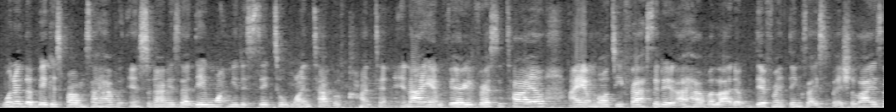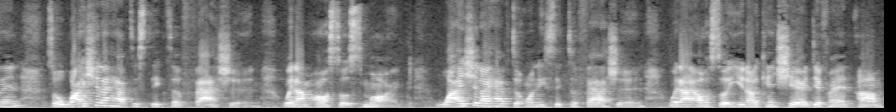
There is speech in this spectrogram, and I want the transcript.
One of the biggest problems i have with instagram is that they want me to stick to one type of content. And i am very versatile. I am multifaceted. I have a lot of different things i specialize in. So why should i have to stick to fashion when i'm also smart? Why should i have to only stick to fashion when i also you know can share different um,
